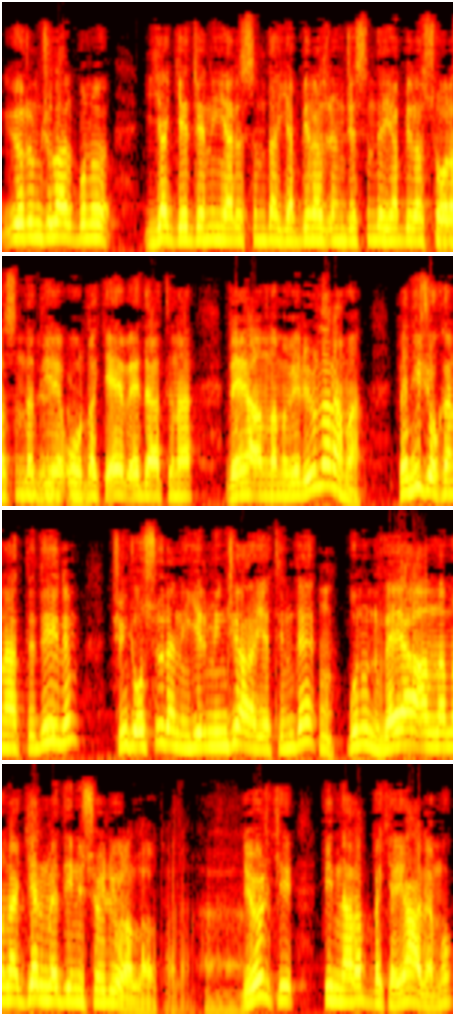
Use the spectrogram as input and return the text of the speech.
Yorumcular bunu ya gecenin yarısında ya biraz öncesinde ya biraz sonrasında diye oradaki ev edatına veya anlamı veriyorlar ama ben hiç o kanaatte değilim. Çünkü o surenin 20. ayetinde bunun veya anlamına gelmediğini söylüyor Allahu Teala. Diyor ki inne rabbeke ya'lemu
